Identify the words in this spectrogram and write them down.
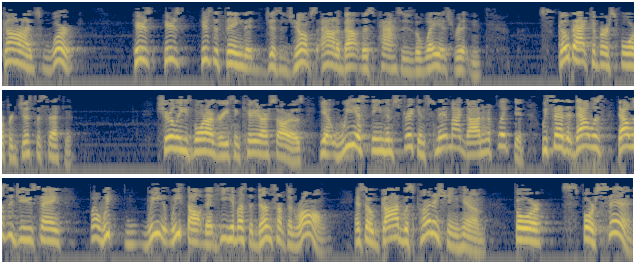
God's work. Here's, here's, here's the thing that just jumps out about this passage, the way it's written. Go back to verse 4 for just a second. Surely he's borne our griefs and carried our sorrows, yet we esteemed him stricken, smitten by God, and afflicted. We said that that was, that was the Jews saying, well, we, we, we thought that he must have done something wrong. And so God was punishing him for, for sin.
